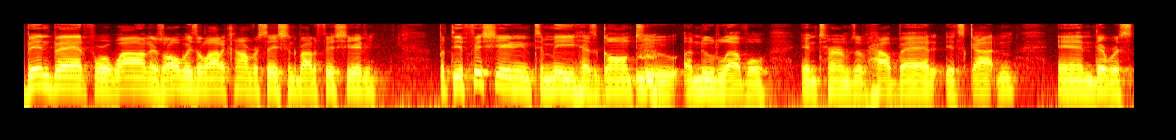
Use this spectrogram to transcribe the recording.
been bad for a while, and there's always a lot of conversation about officiating. But the officiating to me has gone to mm. a new level in terms of how bad it's gotten. And there was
